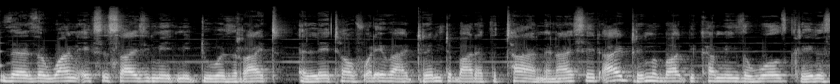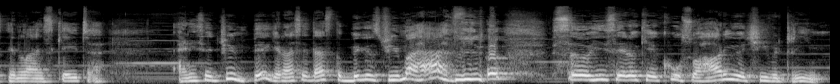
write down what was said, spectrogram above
The, the one exercise he made me do was write a letter of whatever I dreamt about at the time. And I said, I dream about becoming the world's greatest inline skater. And he said, Dream big. And I said, That's the biggest dream I have, you know. So he said, Okay, cool. So, how do you achieve a dream?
